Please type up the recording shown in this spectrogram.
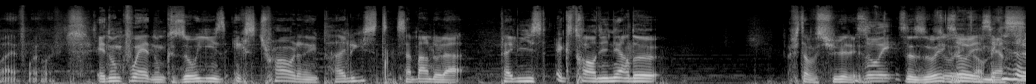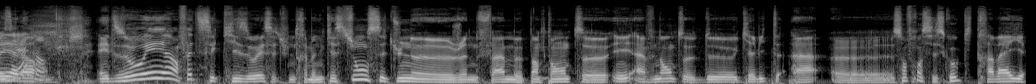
bref, bref, bref. Et donc ouais, donc Zoe's Extraordinary Playlist, ça parle de la playlist extraordinaire de. Putain, vous suivez les. Zoé. The Zoé, Zoé. C'est qui merci. Zoé alors Et Zoé, en fait, c'est qui Zoé? C'est une très bonne question. C'est une euh, jeune femme pimpante euh, et avenante de, qui habite à euh, San Francisco, qui travaille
